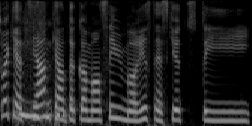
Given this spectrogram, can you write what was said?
Toi, Katiane, quand t'as commencé humoriste, est-ce que tu t'es.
